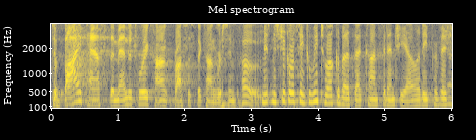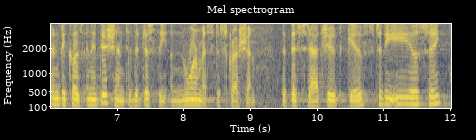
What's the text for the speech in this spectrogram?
to bypass the mandatory con- process that Congress imposed. Mr. Goldstein, can we talk about that confidentiality provision? Yes. Because in addition to the, just the enormous discretion that this statute gives to the EEOC,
